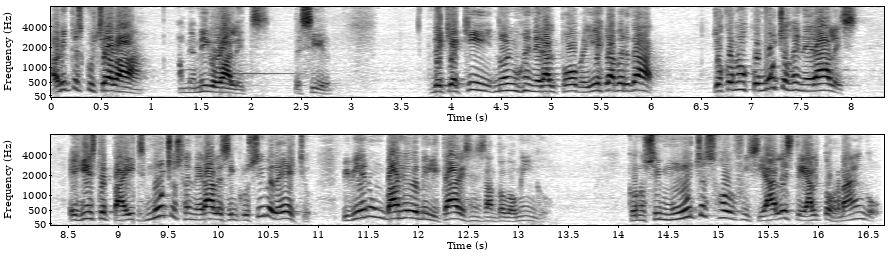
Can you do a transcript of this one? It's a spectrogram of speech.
Ahorita escuchaba a mi amigo Alex decir de que aquí no hay un general pobre, y es la verdad. Yo conozco muchos generales en este país, muchos generales, inclusive de hecho, viví en un barrio de militares en Santo Domingo. Conocí muchos oficiales de alto rango,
